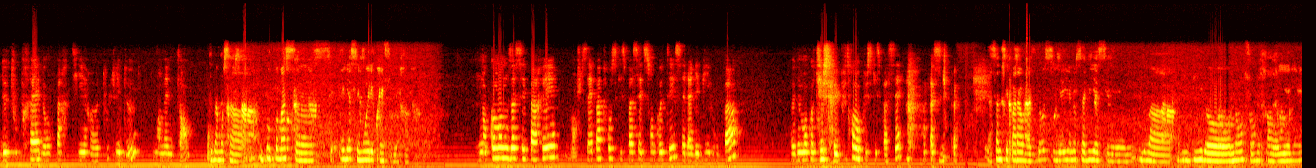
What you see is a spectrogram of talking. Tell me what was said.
de tout près donc partir euh, toutes les deux en même temps. Íbamos a un poco más, se- ella se muere con su hija. Donc comme on nous a séparés, Bon, je ne savais pas trop ce qui se passait de son côté, si elle allait vivre ou pas. Euh, De mon côté, je savais plus trop non plus ce qui se passait. Parce que Las han separado las dos y ella no sabía si iba a vivir o no su hija o ella.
